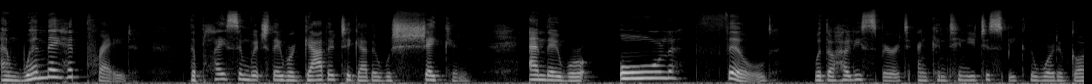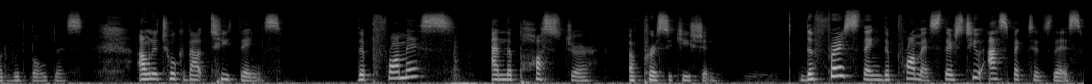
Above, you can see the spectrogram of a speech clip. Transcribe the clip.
And when they had prayed, the place in which they were gathered together was shaken, and they were all filled with the Holy Spirit and continued to speak the word of God with boldness. I want to talk about two things the promise and the posture of persecution. The first thing, the promise, there's two aspects of this.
